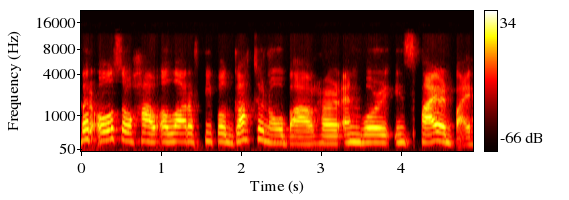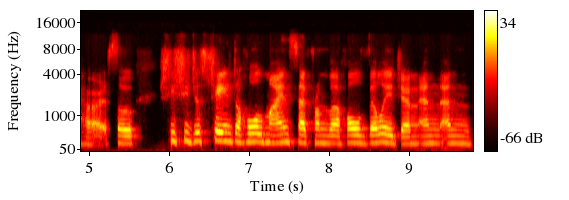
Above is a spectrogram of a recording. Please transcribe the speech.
but also how a lot of people got to know about her and were inspired by her. So she she just changed the whole mindset from the whole village and and and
